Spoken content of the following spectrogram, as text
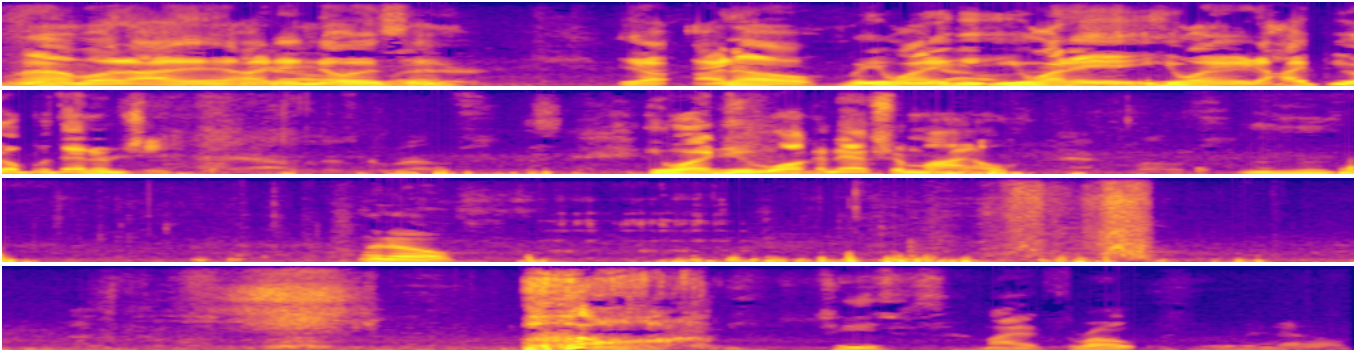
Yeah, but I I didn't notice it. Yeah, I know. But you wanted Yeah. you wanted he wanted to hype you up with energy. Yeah, it was gross. He wanted you to walk an extra mile. Yeah, close. Mm-hmm. I know. Jesus, my throat. No.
